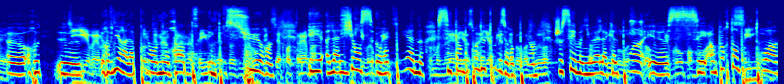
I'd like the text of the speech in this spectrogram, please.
euh, euh, revenir à la paix en Europe, une paix sûre. Et l'Alliance européenne, c'est important de tous les Européens. Je sais, Emmanuel, à quel point c'est important pour toi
